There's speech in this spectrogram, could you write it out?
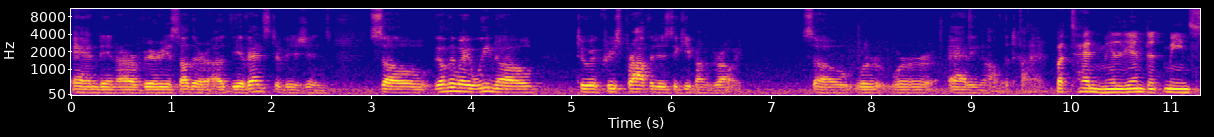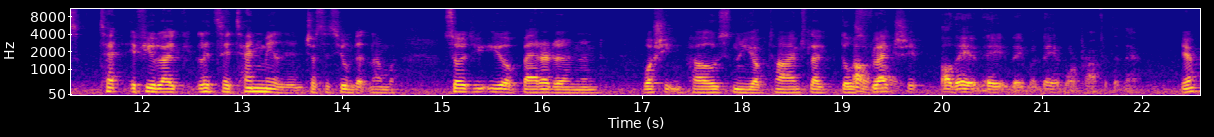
and in our various other uh, the events divisions. So the only way we know to increase profit is to keep on growing. So we're we're adding all the time. But 10 million, that means, if you like, let's say 10 million, just assume that number. So you, are better than Washington Post, New York Times, like those Oh, no. flagship. Oh, they they they they have more profit than that. Yeah?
